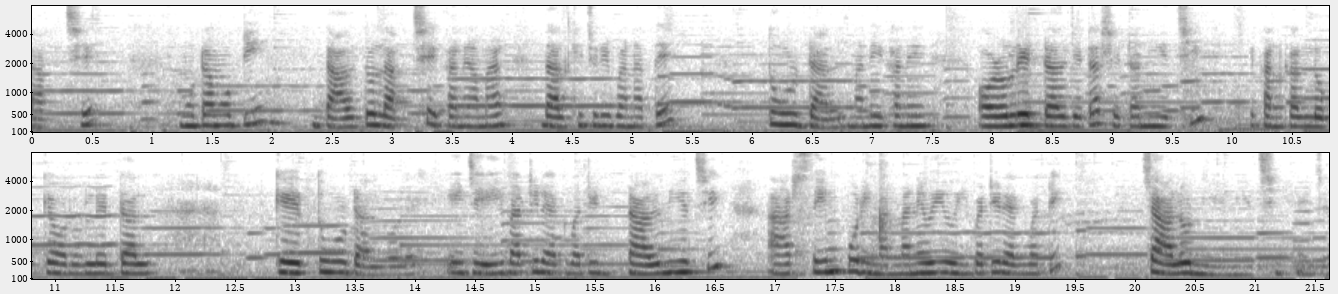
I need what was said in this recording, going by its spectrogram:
লাগছে। মোটামুটি ডাল তো লাগছে, এখানে আমার ডাল খিচুড়ি বানাতে তুর ডাল মানে এখানে অরলের ডাল যেটা, সেটা নিয়েছি। এখানকার লোককে অরলের ডাল, কে তুর ডাল বলে। এই যে এই বাটির এক বাটির ডাল নিয়েছি, আর সেম পরিমাণ মানে ওই ওই বাটির এক বাটি চালও নিয়ে নিয়েছি, এই যে।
